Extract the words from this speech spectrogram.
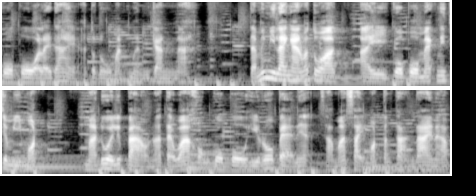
GoPro อะไรได้อัตโนมัติเหมือนกันนะ แต่ไม่มีรายงานว่าตัวไอ้ GoPro Max นี่จะมี Modมาด้วยหรือเปล่านะ แต่ว่าของ GoPro Hero 8 เนี่ย สามารถใส่มอดต่างๆ ได้นะครับ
